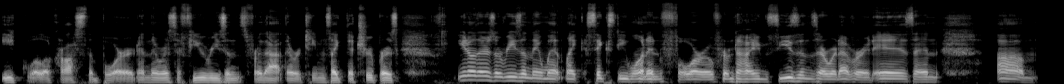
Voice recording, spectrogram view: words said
equal across the board and there was a few reasons for that. There were teams like the troopers. You know there's a reason they went like 61 and 4 over 9 seasons or whatever it is and um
